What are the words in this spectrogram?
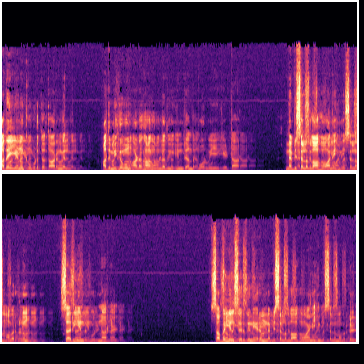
அதை எனக்கு உடுத்த தாருங்கள். அது மிகவும் அழகாக உள்ளது என்று அந்த போர்வையை கேட்டார். நபி அலஹி வசல்லம் அவர்களும் சரி என்று கூறினார்கள். சபையில் சிறிது நேரம் நபிசல்லாஹு அலஹி வசல்லம் அவர்கள்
